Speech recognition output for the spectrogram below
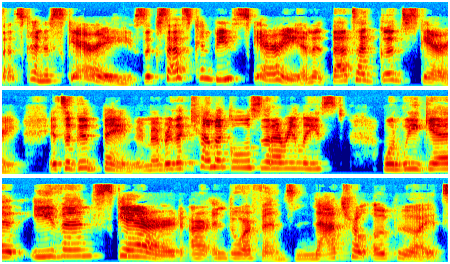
that's kind of scary. Success can be scary, and it, that's a good scary. It's a good thing. Remember the chemicals that are released when we get even scared, our endorphins, natural opioids,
